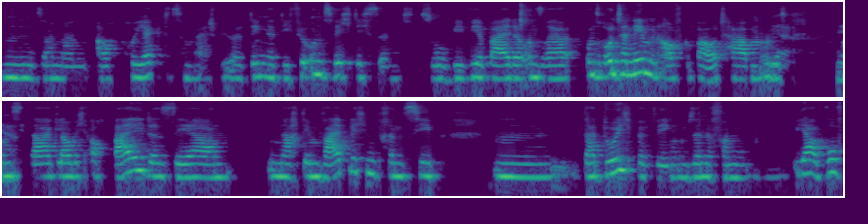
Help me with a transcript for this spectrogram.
sondern auch Projekte zum Beispiel oder Dinge, die für uns wichtig sind, so wie wir beide unsere, unsere Unternehmen aufgebaut haben und ja, ja. uns da, glaube ich, auch beide sehr nach dem weiblichen Prinzip mh, da durchbewegen im Sinne von, ja, wo,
